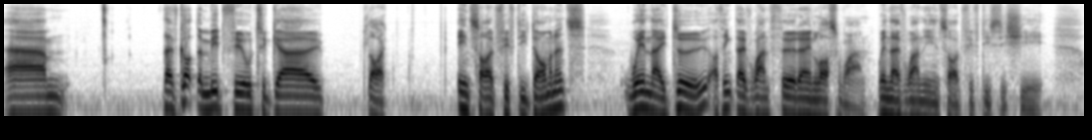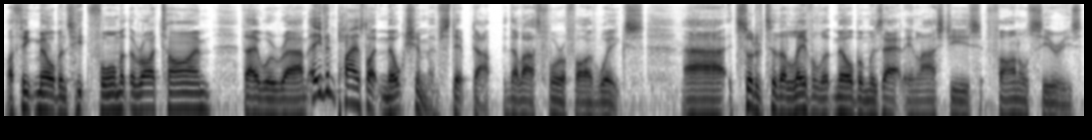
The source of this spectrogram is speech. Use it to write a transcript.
Um, they've got the midfield to go like inside 50 dominance. When they do, I think they've won 13, lost one when they've won the inside 50s this year. I think Melbourne's hit form at the right time. They were, um, even players like Melksham have stepped up in the last four or five weeks. Uh, it's sort of to the level that Melbourne was at in last year's final series.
